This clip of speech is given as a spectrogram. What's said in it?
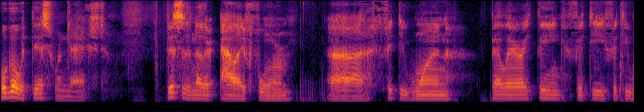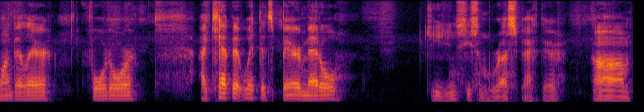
We'll go with this one next. This is another Alloy Form. Uh, 51 Bel Air, I think. 50, 51 Bel Air. Four-door. I kept it with its bare metal. Gee, you can see some rust back there. Um,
